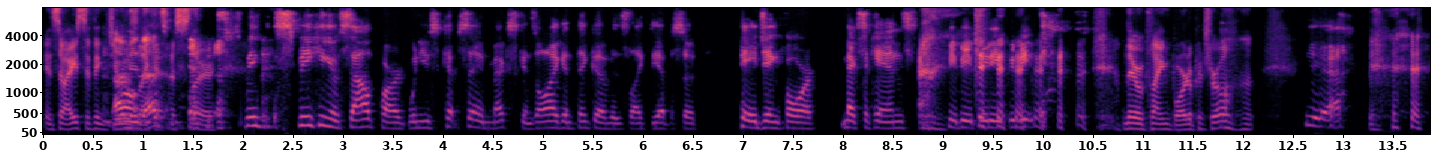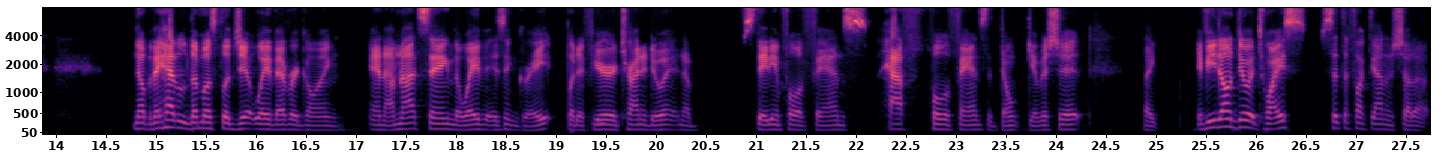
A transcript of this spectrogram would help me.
and so I used to think Jew I was like a, a slur. Speak, speaking of South Park, when you kept saying Mexicans, all I can think of is like the episode paging for Mexicans. Beep, beep, beep, beep, beep. they were playing Border Patrol. Yeah. No, but they had the most legit wave ever going. And I'm not saying the wave isn't great, but if you're trying to do it in a stadium full of fans, half full of fans that don't give a shit, like if you don't do it twice, sit the fuck down and shut up.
